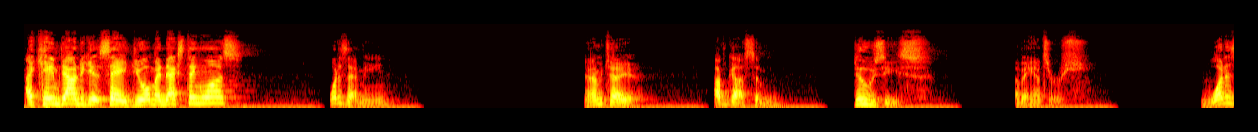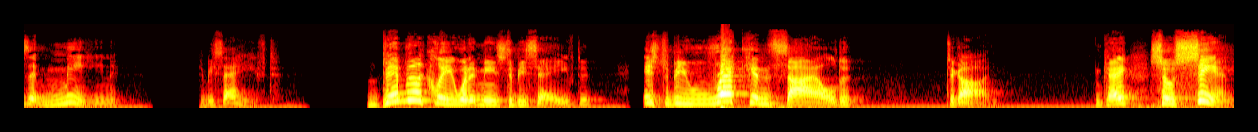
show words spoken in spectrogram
I came down to get saved. You know what my next thing was? What does that mean? And let me tell you, I've got some doozies of answers. What does it mean to be saved? Biblically, what it means to be saved is to be reconciled to God. Okay? So, sin.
